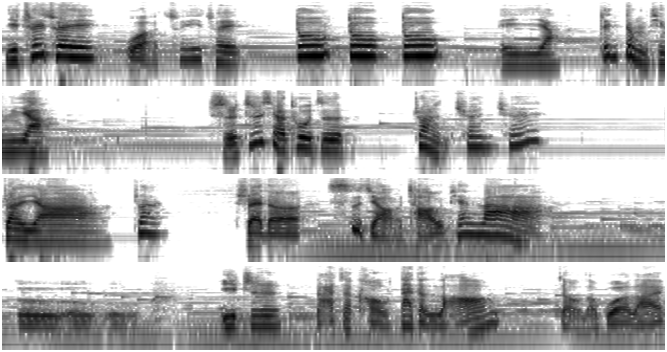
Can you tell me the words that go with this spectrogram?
你吹吹，我吹吹，嘟嘟嘟，哎呀，真动听呀！十只小兔子转圈圈，转呀转，摔得四脚朝天啦！哦哦哦，一只拿着口袋的狼。走了过来，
